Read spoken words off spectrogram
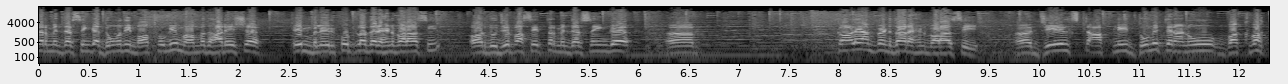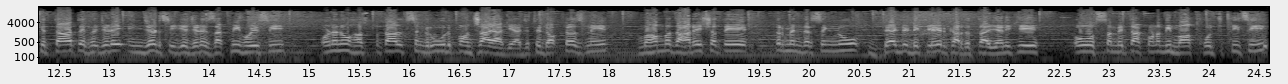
ਧਰਮਿੰਦਰ ਸਿੰਘ ਹੈ ਦੋਵਾਂ ਦੀ ਮੌਤ ਹੋ ਗਈ। ਮੁਹੰਮਦ ਹਾਰਿਸ਼ ਇਹ ਮਲੇਰਕੋਟਲਾ ਦਾ ਰਹਿਣ ਵਾਲਾ ਸੀ। ਔਰ ਦੂਜੇ ਪਾਸੇ ਧਰਮਿੰਦਰ ਸਿੰਘ ਕਾਲਿਆਂ ਪਿੰਡ ਦਾ ਰਹਿਣ ਵਾਲਾ ਸੀ। ਅ, ਜੇਲ੍ਹ ਸਟਾਫ ਨੇ ਦੋਵੇਂ ਧਿਰਾਂ ਨੂੰ ਵੱਖ-ਵੱਖ ਕੀਤਾ ਤੇ ਫਿਰ ਜਿਹੜੇ ਇੰਜਰਡ ਸੀਗੇ ਜਿਹੜੇ ਜ਼ਖਮੀ ਹੋਏ ਸੀ ਉਹਨਾਂ ਨੂੰ ਹਸਪਤਾਲ ਸੰਗਰੂਰ ਪਹੁੰਚਾਇਆ ਗਿਆ ਜਿੱਥੇ ਡਾਕਟਰਸ ਨੇ ਮੁਹੰਮਦ ਹਾਰਿਸ਼ ਅਤੇ ਧਰਮਿੰਦਰ ਸਿੰਘ ਨੂੰ ਡੈੱਡ ਡਿਕਲੇਅਰ ਕਰ ਦਿੱਤਾ। ਯਾਨੀ ਕਿ ਉਹ ਉਸ ਸਮੇਂ ਤੱਕ ਉਹਨਾਂ ਦੀ ਮੌਤ ਹੋ ਚੁੱਕੀ ਸੀ।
